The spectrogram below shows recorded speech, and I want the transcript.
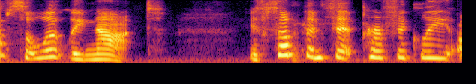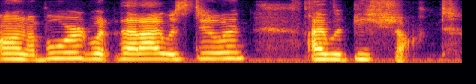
Absolutely not if something fit perfectly on a board what, that I was doing, I would be shocked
